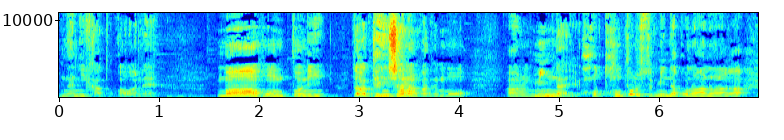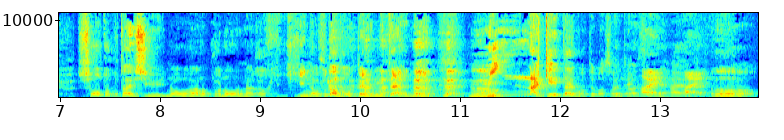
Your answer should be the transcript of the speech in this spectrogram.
何かとかはね、まあ本当にだから電車なんかでもあのみんなほほとんどの人みんなこのあのなんか聖徳太子のあのこのなんか金の札持ってるみたいに みんな携帯持ってますよね。はいはい。うん。ほ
